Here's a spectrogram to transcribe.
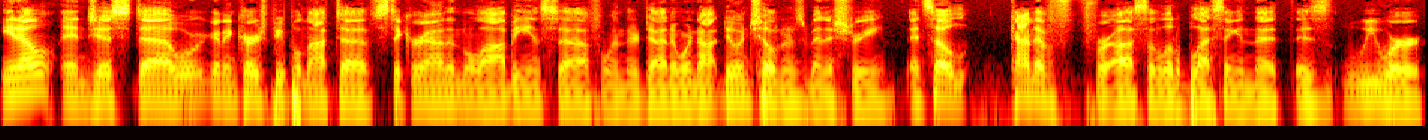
you know, and just uh, we're going to encourage people not to stick around in the lobby and stuff when they're done. And we're not doing children's ministry. And so, kind of for us, a little blessing in that is we were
